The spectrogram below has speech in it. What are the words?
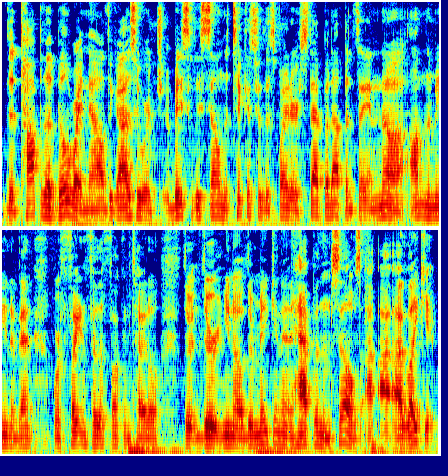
the top of the bill right now, the guys who are basically selling the tickets for this fight are stepping up and saying, "No, I'm the main event. We're fighting for the fucking title." They're they're you know they're making it happen themselves. I I, I like it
